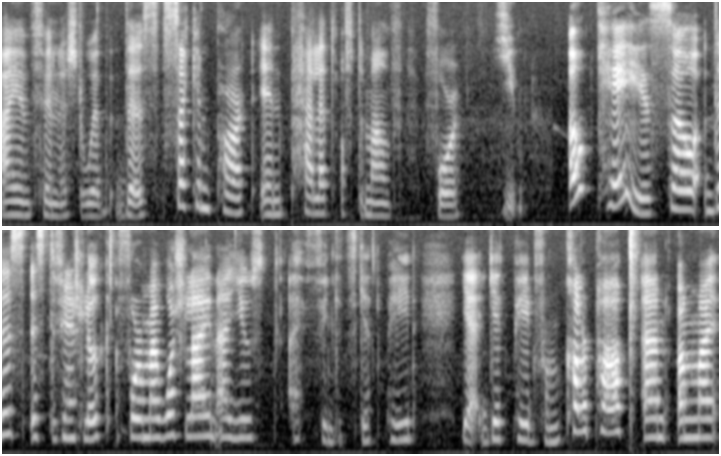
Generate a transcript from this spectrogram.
I am finished with this second part in palette of the month for you. Okay, so this is the finished look. For my wash line. I used, I think it's Get Paid. Yeah, Get Paid from Colourpop. And on my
